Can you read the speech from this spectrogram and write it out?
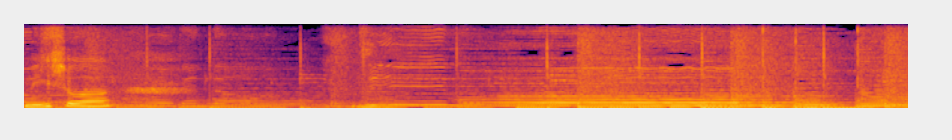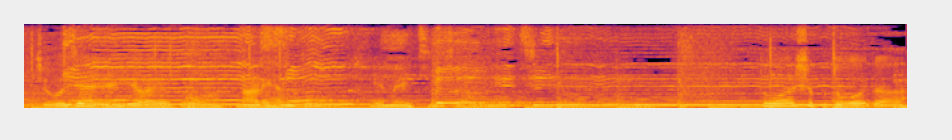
您说，直播间人越来越多，哪里很多？也没几个，多是不多的。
